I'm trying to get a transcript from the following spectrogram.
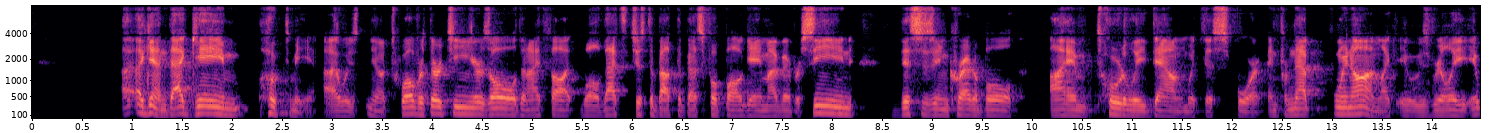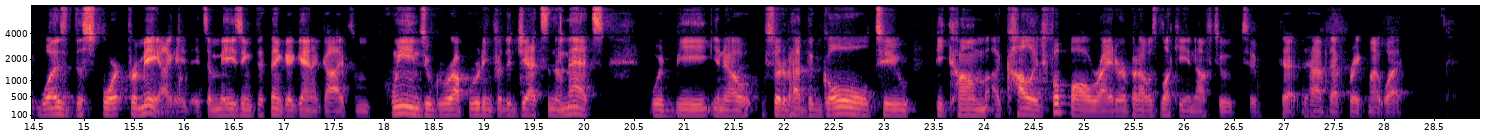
again, that game hooked me. I was, you know, 12 or 13 years old, and I thought, well, that's just about the best football game I've ever seen. This is incredible. I am totally down with this sport. And from that point on, like it was really, it was the sport for me. Like it, it's amazing to think again, a guy from Queens who grew up rooting for the Jets and the Mets would be, you know, sort of had the goal to become a college football writer. But I was lucky enough to to, to have that break my way.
